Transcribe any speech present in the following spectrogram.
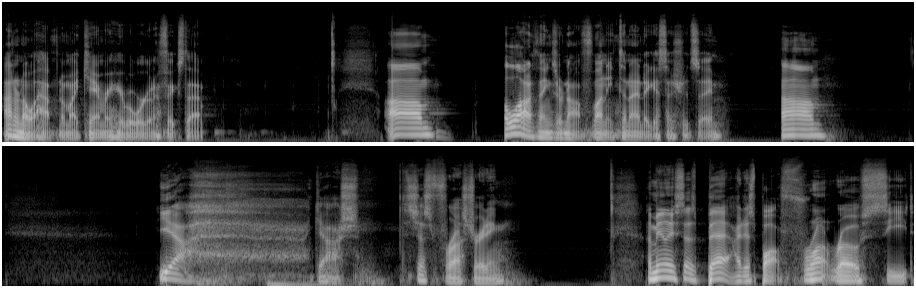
I don't know what happened to my camera here, but we're going to fix that. Um, a lot of things are not funny tonight, I guess I should say. Um, yeah. Gosh, it's just frustrating. Amelia says, Bet I just bought front row seat,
